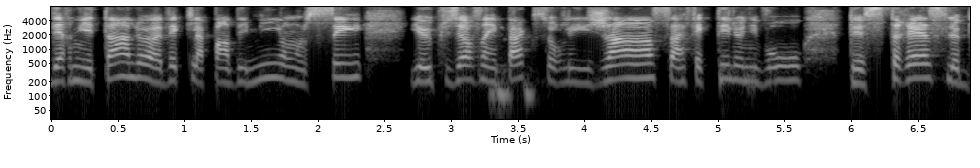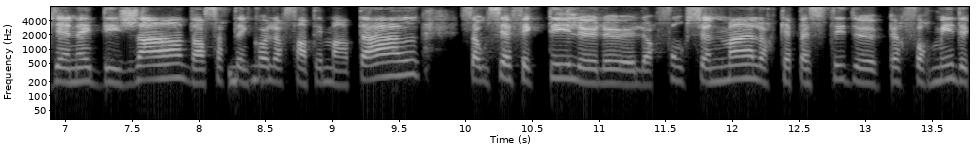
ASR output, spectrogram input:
derniers temps, là, avec la pandémie, on le sait, il y a eu plusieurs impacts sur les gens. Ça a affecté le niveau de stress, le bien-être des gens, dans certains mm-hmm. cas, leur santé mentale. Ça a aussi affecté leur fonctionnement, leur capacité de performer, de,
